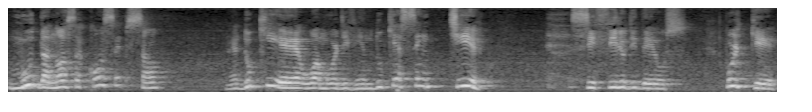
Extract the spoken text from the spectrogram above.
muda a nossa concepção né, do que é o amor divino, do que é sentir se filho de Deus. Porque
